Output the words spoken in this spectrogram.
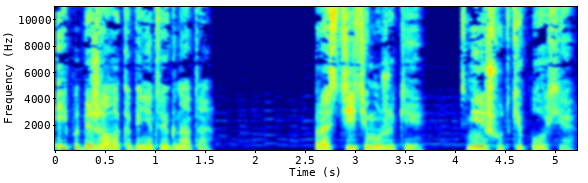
И побежала к кабинету Игната. «Простите, мужики, с ней шутки плохи».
